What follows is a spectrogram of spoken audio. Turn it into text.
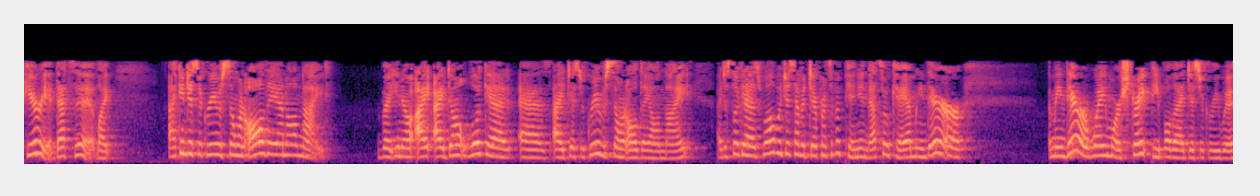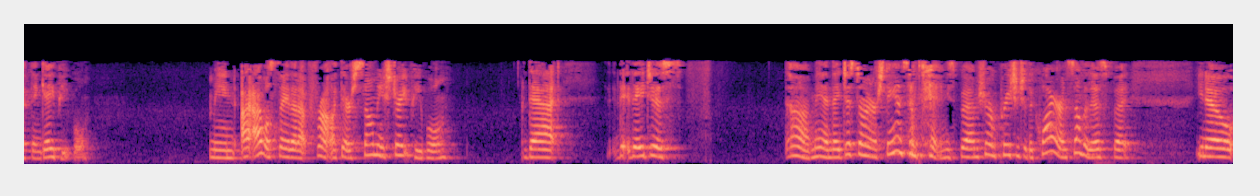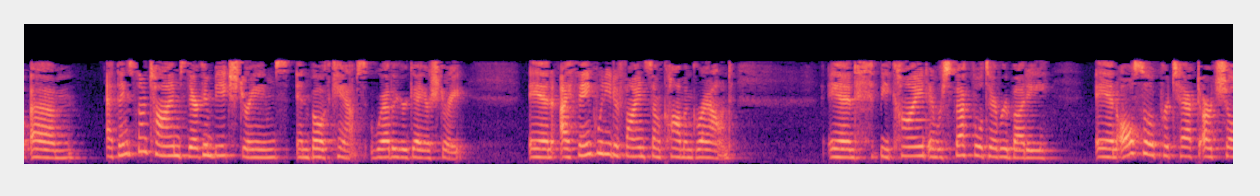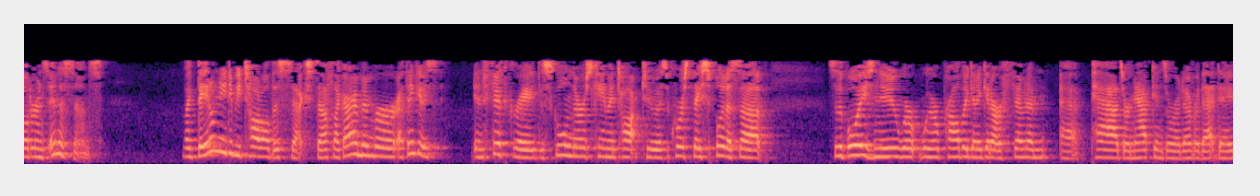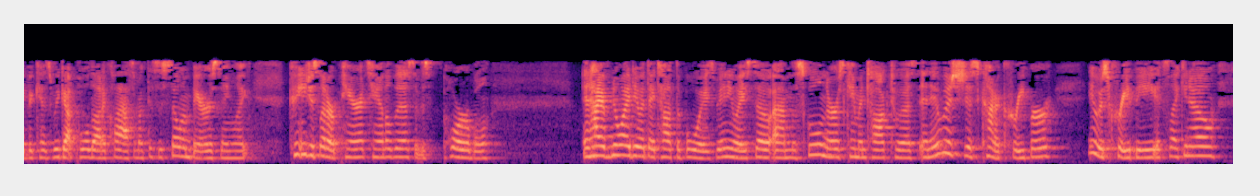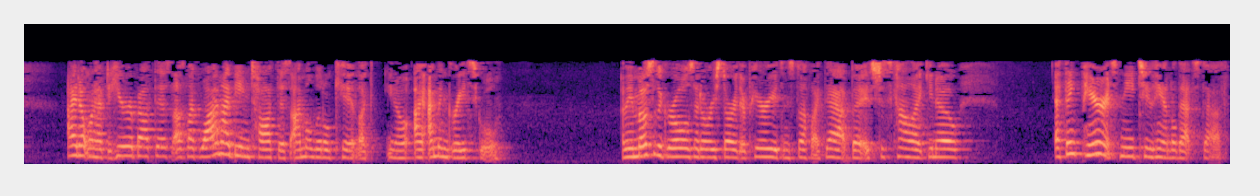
Period. That's it. Like, I can disagree with someone all day and all night. But, you know, I, I don't look at it as I disagree with someone all day, all night. I just look at it as, well, we just have a difference of opinion. That's okay. I mean, there are, I mean, there are way more straight people that I disagree with than gay people. I mean, I, I will say that up front. Like, there are so many straight people that they, they just, oh man, they just don't understand some things. But I'm sure I'm preaching to the choir on some of this. But, you know, um, I think sometimes there can be extremes in both camps, whether you're gay or straight. And I think we need to find some common ground and be kind and respectful to everybody and also protect our children's innocence. Like they don't need to be taught all this sex stuff. Like I remember, I think it was in fifth grade, the school nurse came and talked to us. Of course, they split us up so the boys knew we're, we were probably going to get our feminine uh, pads or napkins or whatever that day because we got pulled out of class. I'm like, this is so embarrassing. Like, couldn't you just let our parents handle this? It was horrible. And I have no idea what they taught the boys. But anyway, so um, the school nurse came and talked to us, and it was just kind of creeper. It was creepy. It's like, you know, I don't want to have to hear about this. I was like, why am I being taught this? I'm a little kid. Like, you know, I, I'm in grade school. I mean, most of the girls had already started their periods and stuff like that, but it's just kind of like, you know, I think parents need to handle that stuff.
